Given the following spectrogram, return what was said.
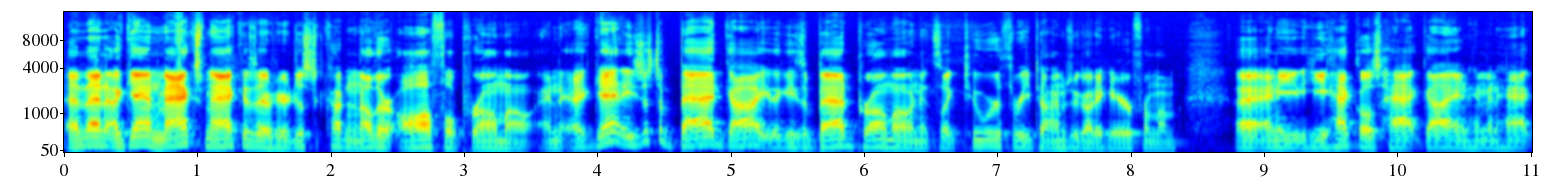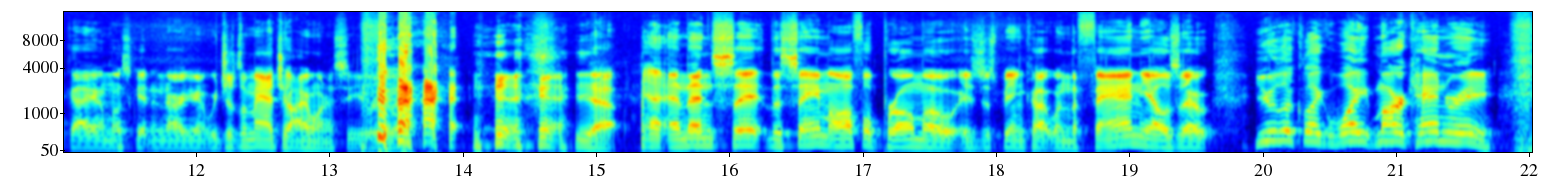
And then again, Max Mack is out here just to cut another awful promo. And again, he's just a bad guy. Like he's a bad promo, and it's like two or three times we got to hear from him. Uh, and he, he heckles Hat Guy, and him and Hat Guy almost get in an argument, which is a match I want to see. Really. Yeah. And then say, the same awful promo is just being cut when the fan yells out, "You look like white Mark Henry,"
